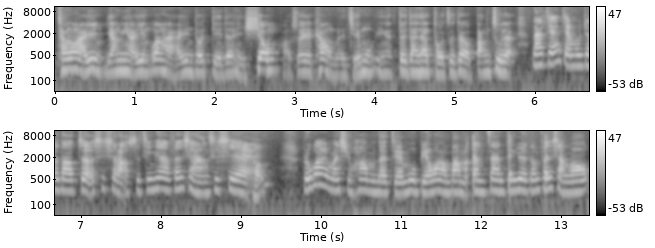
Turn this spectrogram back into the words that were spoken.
长隆海运、阳明海运、万海海运都跌得很凶。好，所以看我们的节目，应该对大家投资都有帮助的。那今天节目就到这，谢谢老师今天的分享，谢谢。好。如果你们喜欢我们的节目，别忘了帮我们按赞、订阅跟分享哦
